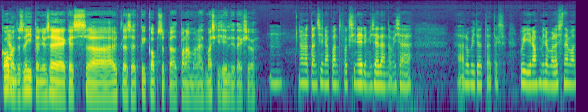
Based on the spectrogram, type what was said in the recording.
kaubandusliit on ju see, kes äh, ütles, et kõik kauplused peavad panema need maskisildid, eks ju. mm. -hmm. no nad on sinna pandud vaktsineerimise edendamise äh, lobitöötajateks, kuigi noh, minu meelest nemad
